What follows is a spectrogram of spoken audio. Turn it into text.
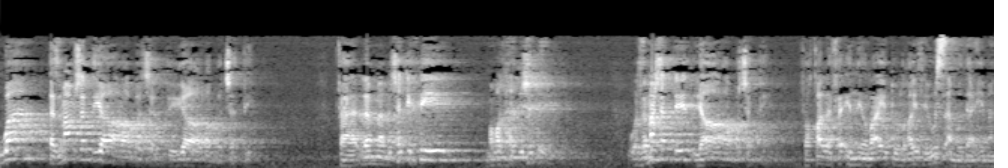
وإذا ما مشتي يا رب تشتي يا رب تشتي فلما بشتي كثير ما بتخلي شتي وإذا ما شتت يا رب شتي فقال فإني رأيت الغيث يسأم دائما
